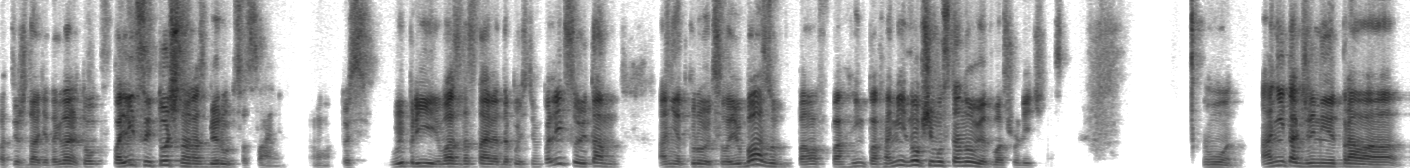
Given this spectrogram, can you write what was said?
подтверждать и так далее, то в полиции точно разберутся с вами. Вот. То есть вы при, вас доставят, допустим, в полицию, и там они откроют свою базу по, по, по фамилии, ну, в общем, установят вашу личность. Вот. Они также имеют право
